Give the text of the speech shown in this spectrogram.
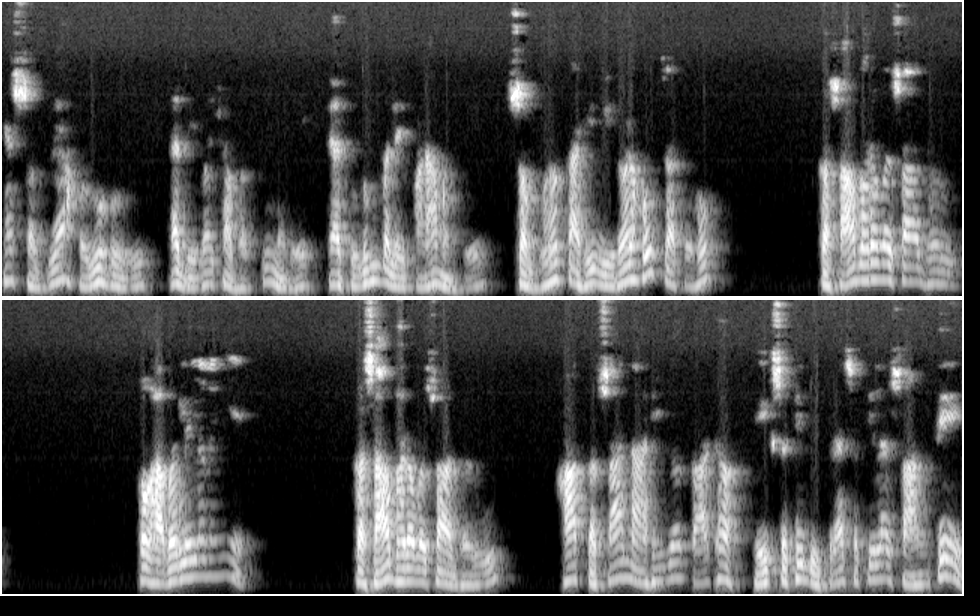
त्या सगळ्या हळूहळू त्या देवाच्या भक्तीमध्ये त्या तुडुंबलेपणामध्ये सगळं काही विरळ होत जातं हो. कसा भरवसा धरू? तो घाबरलेला नाहीये. कसा भरवसा धरू? हा तसा नाही ग काठ. एक सखी दुसऱ्या सखीला सांगते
